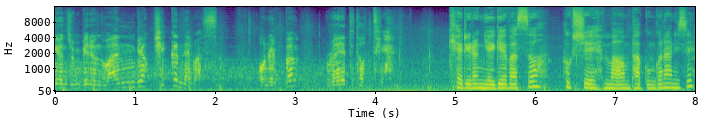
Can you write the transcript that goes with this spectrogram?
공연 준비는 완벽히 끝내놨어. 오늘 밤 레드 더트야. 캐리랑 얘기해봤어? 혹시 마음 바꾼 건 아니지?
